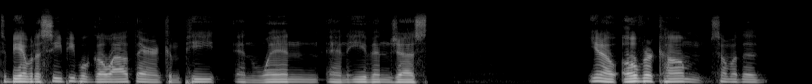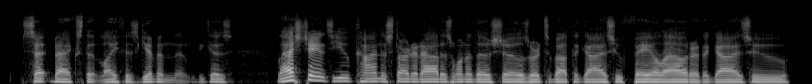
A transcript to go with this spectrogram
to be able to see people go out there and compete and win, and even just, you know, overcome some of the setbacks that life has given them. Because Last Chance U kind of started out as one of those shows where it's about the guys who fail out or the guys who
